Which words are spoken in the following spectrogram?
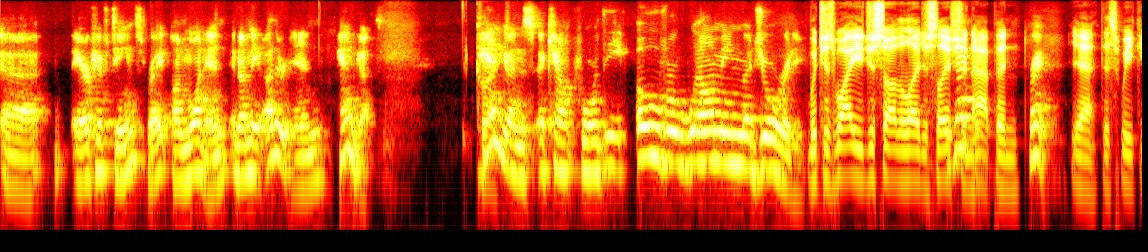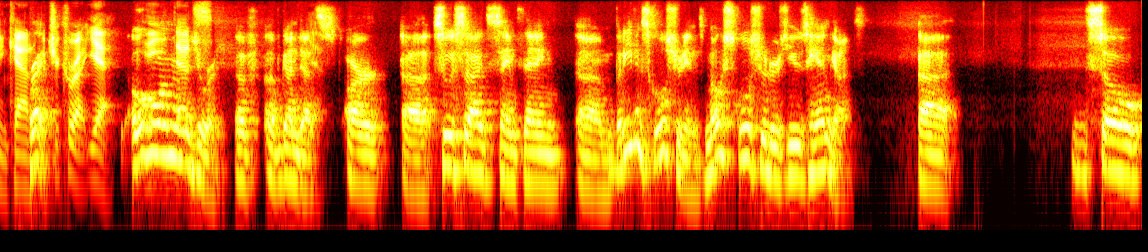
uh, AR-15s, right, on one end, and on the other end, handguns. Correct. Handguns account for the overwhelming majority. Which is why you just saw the legislation exactly. happen. Right. Yeah, this week in Canada. Right. But you're correct. Yeah. Overwhelming majority of, of gun deaths yeah. are uh, suicides, same thing. Um, but even school shootings, most school shooters use handguns. Uh, so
